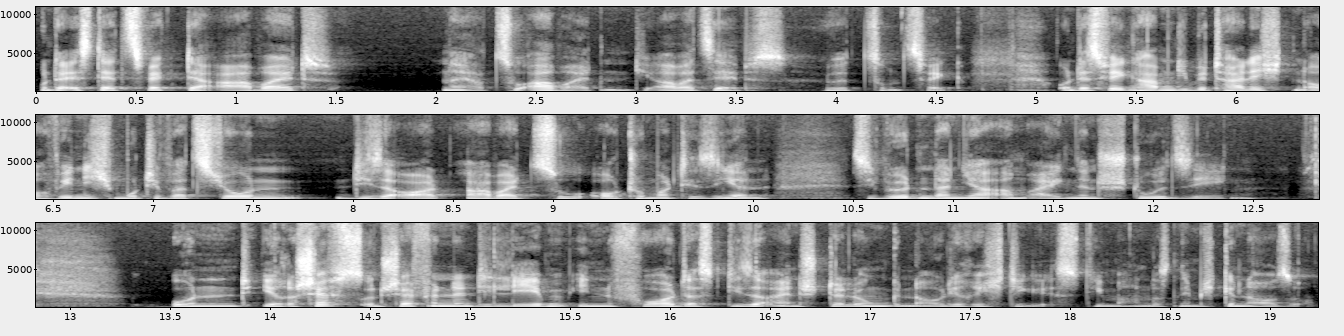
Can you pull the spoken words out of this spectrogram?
Und da ist der Zweck der Arbeit, naja, zu arbeiten. Die Arbeit selbst wird zum Zweck. Und deswegen haben die Beteiligten auch wenig Motivation, diese Arbeit zu automatisieren. Sie würden dann ja am eigenen Stuhl sägen. Und ihre Chefs und Chefinnen, die leben ihnen vor, dass diese Einstellung genau die richtige ist. Die machen das nämlich genauso.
